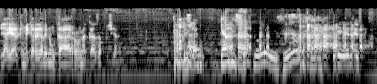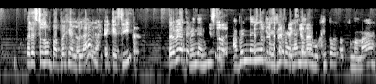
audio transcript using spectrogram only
ya, ya que me regalen un carro, una casa, pues ya. Qué ambicioso eres, ¿eh? O sea, sí eres, eres todo un papel ejemplar. ¿eh? que sí. Pero fíjate, aprende a mí. esto, Aprende a mí esto que le sigue regalando dibujitos a tu mamá.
